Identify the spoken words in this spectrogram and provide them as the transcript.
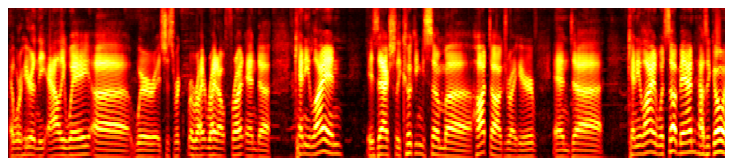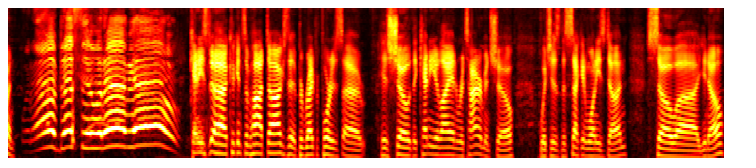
and we're here in the alleyway uh, where it's just ri- right, right out front. And uh, Kenny Lion is actually cooking some uh, hot dogs right here. And uh, Kenny Lion, what's up, man? How's it going? What up, Dustin? What up, yo? Kenny's uh, cooking some hot dogs that, right before his uh, his show, the Kenny Lion Retirement Show, which is the second one he's done. So uh, you know,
